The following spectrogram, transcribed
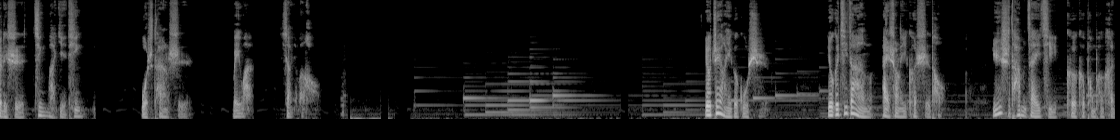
这里是今晚夜听，我是太阳石，每晚向你问好。有这样一个故事：有个鸡蛋爱上了一颗石头，于是他们在一起磕磕碰碰很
